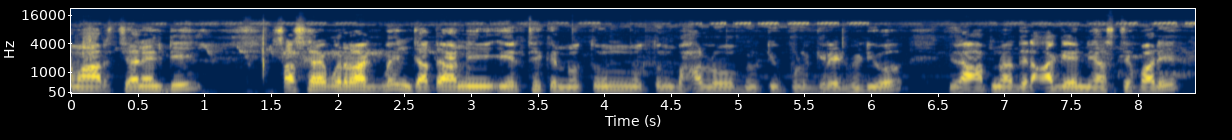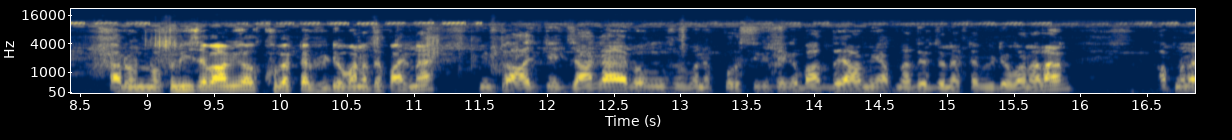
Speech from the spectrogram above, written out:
আমার চ্যানেলটি সাবস্ক্রাইব করে রাখবেন যাতে আমি এর থেকে নতুন নতুন ভালো বিউটিফুল গ্রেট ভিডিও যা আপনাদের আগে নিয়ে আসতে পারি। কারণ নতুন হিসেবে আমি খুব একটা ভিডিও বানাতে পারি না, কিন্তু আজকে জায়গা এবং মানে পরিস্থিতি থেকে বাধ্য হয়ে আমি আপনাদের জন্য একটা ভিডিও বানালাম। আপনারা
